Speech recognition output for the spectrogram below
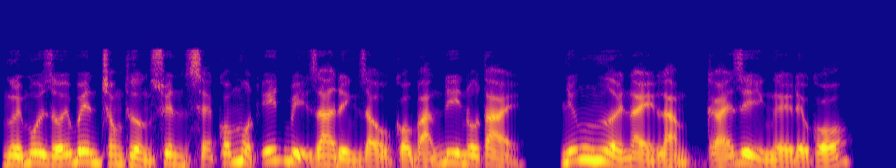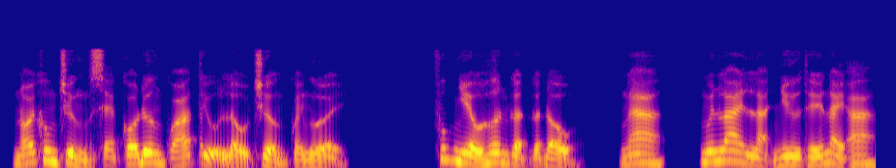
người môi giới bên trong thường xuyên sẽ có một ít bị gia đình giàu có bán đi nô tài, những người này làm cái gì nghề đều có, nói không chừng sẽ có đương quá tiểu lầu trưởng quay người. Phúc nhiều hơn gật gật đầu, Nga, nguyên lai like là như thế này a.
